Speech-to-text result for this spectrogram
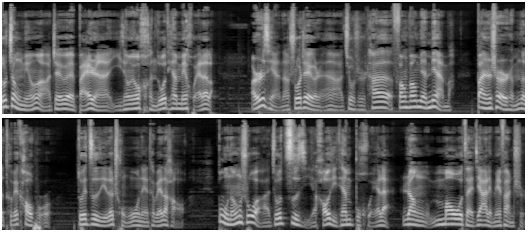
就证明啊，这位白人已经有很多天没回来了。而且呢，说这个人啊，就是他方方面面吧，办事什么的特别靠谱，对自己的宠物呢也特别的好。不能说啊，就自己好几天不回来，让猫在家里没饭吃。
